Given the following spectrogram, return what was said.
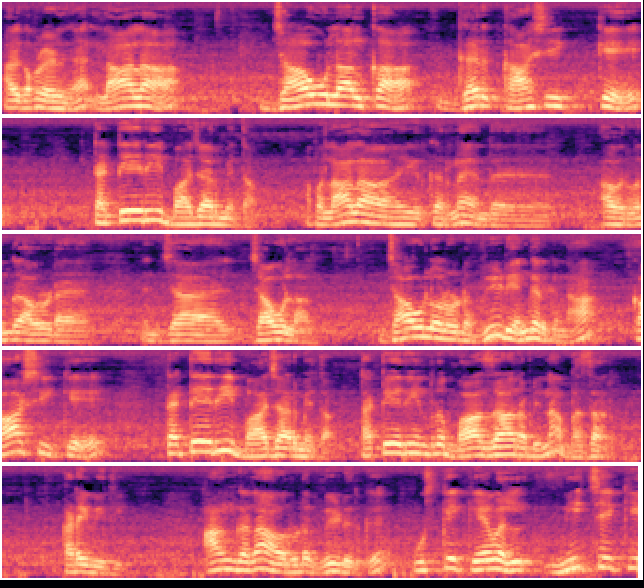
அதுக்கப்புறம் எழுதுங்க. லாலா ஜாவுலால் கா கர் காஷி கே டட்டேரி பாஜார் மேத்தா. அப்போ லாலா இருக்கார்ல அந்த அவர் வந்து அவரோட ஜா ஜாவுலால். ஜாவுலாலோட வீடு எங்கே இருக்குன்னா காஷிக்கே டட்டேரி பாஜார் மே டட்டேரின்ற பாஜார் அப்படின்னா பஜார் கடை வீதி. அங்கே தான் அவரோட வீடு இருக்குது உஸ்கே கேவல் நீச்சே கி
